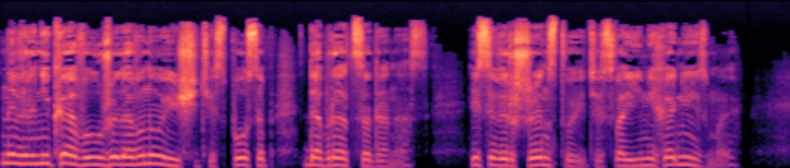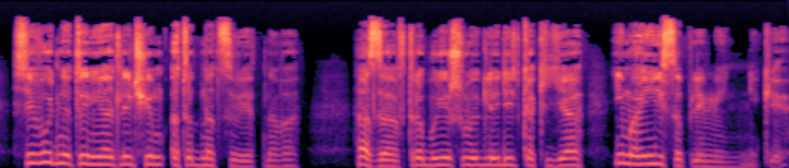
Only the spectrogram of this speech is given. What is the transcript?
Наверняка вы уже давно ищете способ добраться до нас и совершенствуете свои механизмы. Сегодня ты неотличим от одноцветного, а завтра будешь выглядеть, как я и мои соплеменники».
